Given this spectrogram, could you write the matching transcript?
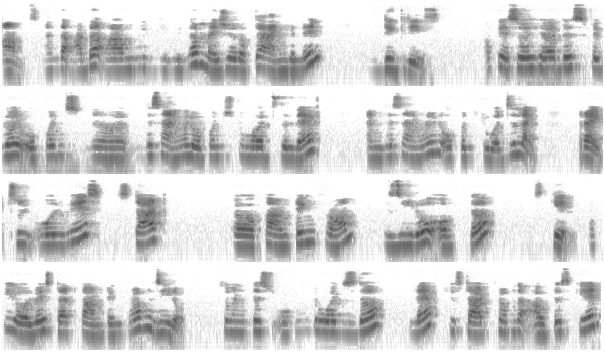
arms and the other arm will give you the measure of the angle in degrees. Okay so here this figure opens uh, this angle opens towards the left and this angle opens towards the right. Right so you always start uh, counting from zero of the scale. Okay you always start counting from zero. So when it is open towards the left you start from the outer scale.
